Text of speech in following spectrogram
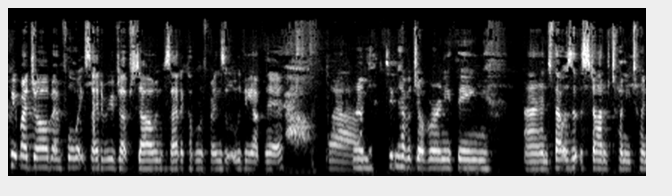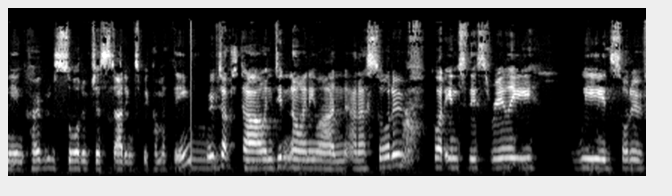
quit my job and four weeks later moved up to Darwin because I had a couple of friends that were living up there. Wow. Um, didn't have a job or anything, and that was at the start of 2020, and COVID was sort of just starting to become a thing. Mm. Moved up to Darwin, didn't know anyone, and I sort of got into this really weird sort of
